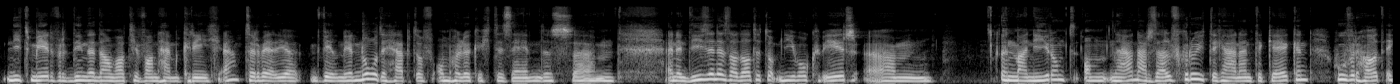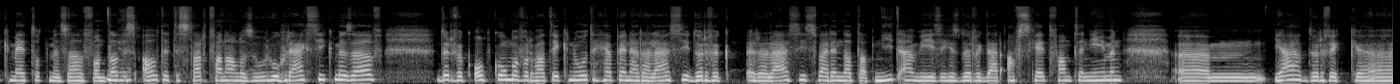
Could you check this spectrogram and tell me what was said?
niet meer verdiende dan wat je van hem kreeg. Hè? Terwijl je veel meer nodig hebt of, om gelukkig te zijn. Dus, um, en in die zin is dat altijd opnieuw ook weer... Um, een manier om, om nou naar zelfgroei te gaan en te kijken hoe verhoud ik mij tot mezelf. Want dat is altijd de start van alles hoor. Hoe graag zie ik mezelf? Durf ik opkomen voor wat ik nodig heb in een relatie? Durf ik relaties waarin dat, dat niet aanwezig is, durf ik daar afscheid van te nemen? Um, ja, durf ik, uh,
